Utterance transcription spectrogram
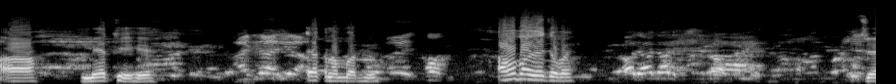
આ મેથી છે એક નંબર છે આ શું ભાવ વેચો ભાઈ જે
